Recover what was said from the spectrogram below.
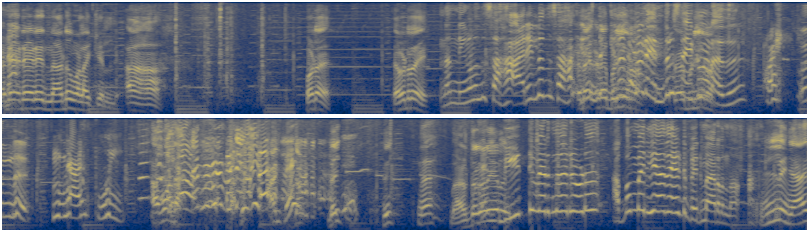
എടേ, എടേ, എടേ, നടു ആ ആ. പോടെ എവിടെ നിങ്ങളൊന്ന് ആരെങ്കിലും എന്തൊരു സൈക്കിളാ ഇത് ഒന്ന് ഞാൻ പോയി. വീട്ടിൽ വരുന്നവരോട് അപ്പം മര്യാദയായിട്ട് പെരുമാറുന്നോ? ഇല്ല ഞാൻ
